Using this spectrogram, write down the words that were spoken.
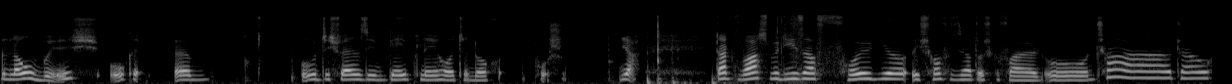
glaube ich. Okay. Ähm, und ich werde sie im Gameplay heute noch pushen. Ja. Das war's mit dieser Folge. Ich hoffe, sie hat euch gefallen. Und ciao, ciao.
